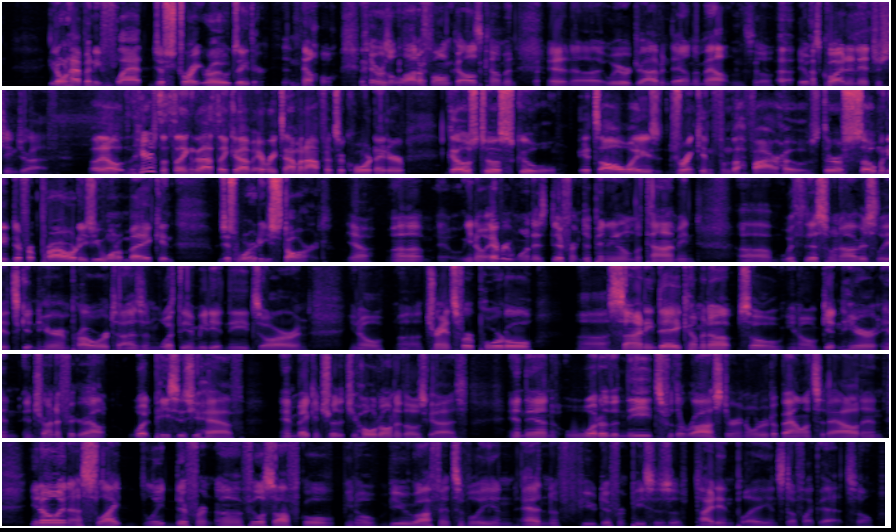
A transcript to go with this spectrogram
you don't have any flat, just straight roads either. No, there was a lot of phone calls coming, and uh, we were driving down the mountain, so it was quite an interesting drive. Well, here's the thing that I think of every time an offensive coordinator goes to a school it's always drinking from the fire hose. There are so many different priorities you want to make, and just where do you start? Yeah, um, you know, everyone is different depending on the timing. Um, with this one, obviously, it's getting here and prioritizing what the immediate needs are, and you know, uh, transfer portal, uh, signing day coming up. So you know, getting here and and trying to figure out what pieces you have and making sure that you hold on to those guys. And then what are the needs for the roster in order to balance it out? And you know in a slightly different uh, philosophical you know view offensively and adding a few different pieces of tight end play and stuff like that. So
